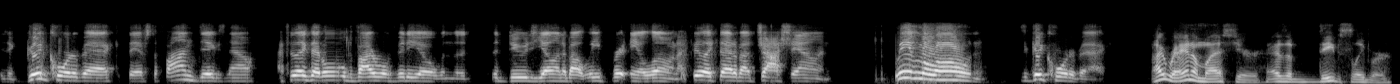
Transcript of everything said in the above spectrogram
is a good quarterback. They have Stefon Diggs now. I feel like that old viral video when the the dude's yelling about leave Britney alone. I feel like that about Josh Allen. Leave him alone. He's a good quarterback. I ran him last year as a deep sleeper.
